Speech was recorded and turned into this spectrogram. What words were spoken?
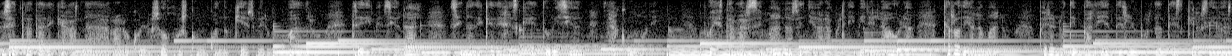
No se trata de que hagas nada raro con los ojos como cuando quieres ver un cuadro tridimensional, sino de que dejes que tu visión se acomode. Puedes tardar semanas en llegar a percibir el aura que rodea la mano, pero no te impacientes. Lo importante es que lo sigas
